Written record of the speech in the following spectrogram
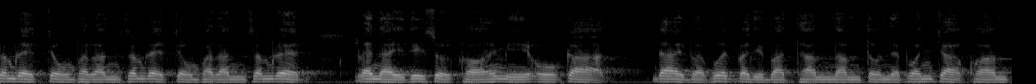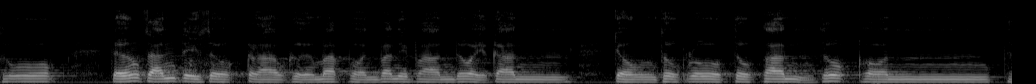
สำเร็จจงพรันสำเร็จจงพรันสำเร็จ และในที่สุดขอให้มีโอกาส ได้ประพฤติปฏิบัติธรรมนำตนในพ้นจากความทุกข์ถึงสันติสุขกล่าวคือมรรคผลพระนิพพานด้วยกัน จงทุกรูปทุกท่านทุกคนเธ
